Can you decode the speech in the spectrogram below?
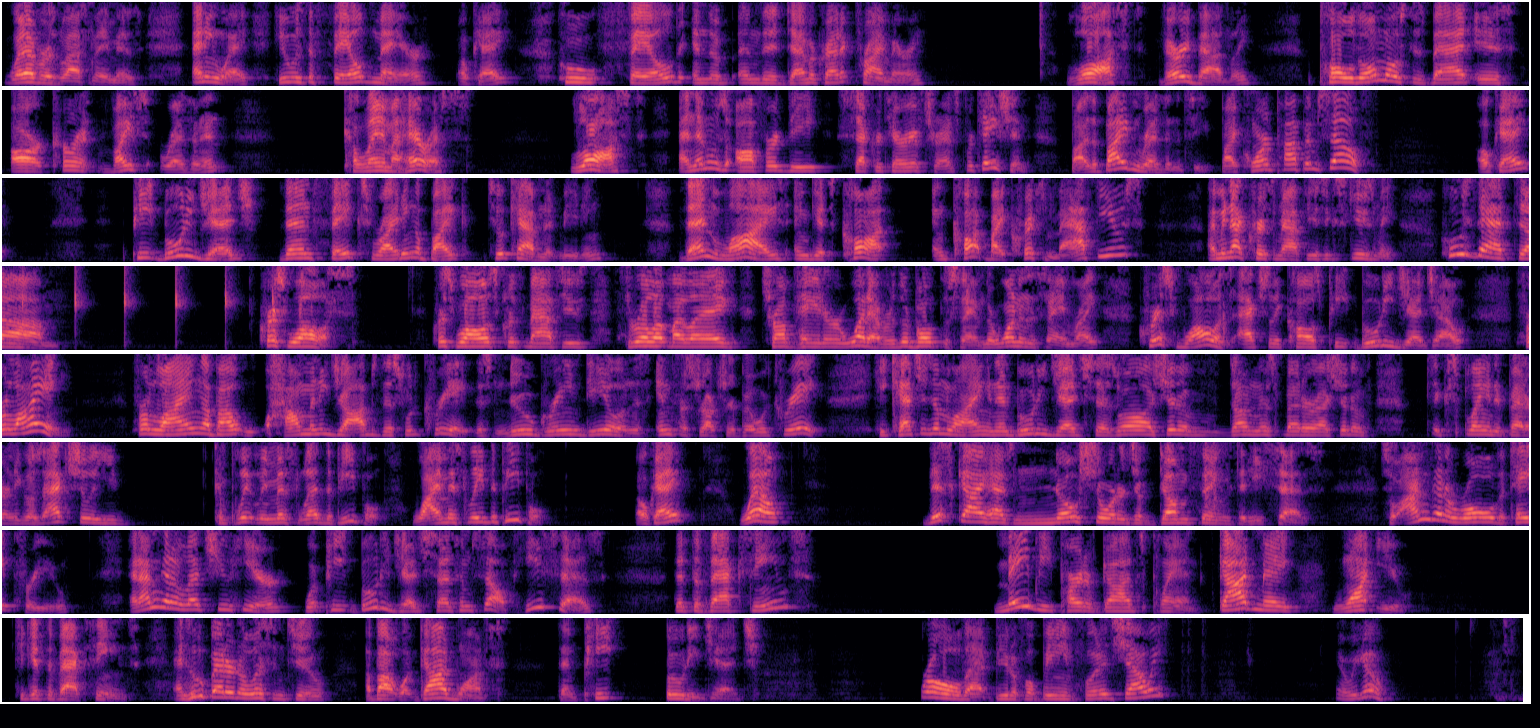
whatever his last name is. Anyway, he was the failed mayor, okay, who failed in the in the Democratic primary, lost very badly, polled almost as bad as our current vice president, Kalema Harris, lost, and then was offered the Secretary of Transportation by the Biden residency, by Corn Pop himself. Okay? Pete Buttigieg then fakes riding a bike to a cabinet meeting, then lies and gets caught and caught by Chris Matthews. I mean, not Chris Matthews, excuse me. Who's that? Um, Chris Wallace. Chris Wallace, Chris Matthews, thrill up my leg, Trump hater, whatever. They're both the same. They're one and the same, right? Chris Wallace actually calls Pete Buttigieg out for lying. For lying about how many jobs this would create, this new Green Deal and this infrastructure bill would create. He catches him lying, and then Buttigieg says, Well, I should have done this better. I should have explained it better. And he goes, Actually, you completely misled the people. Why mislead the people? Okay? Well, this guy has no shortage of dumb things that he says. So I'm going to roll the tape for you, and I'm going to let you hear what Pete Buttigieg says himself. He says that the vaccines may be part of God's plan. God may want you to get the vaccines. And who better to listen to about what God wants than Pete Buttigieg? Roll that beautiful bean footage, shall we? Here we go.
